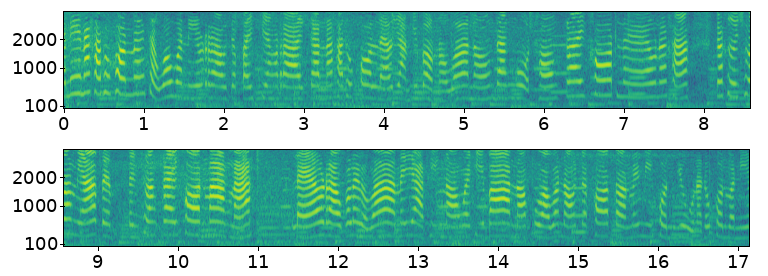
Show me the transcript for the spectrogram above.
ันนี้นะคะทุกคนเนื่องจากว่าวันนี้เราจะไปเชียงรายกันนะคะ ทุกคนแล้วอย่างที่บอกเนาะว่าน้องดังโง่ท้องใกล้คลอดแล้วนะคะ ก็คือช่วงนี้เป็นเป็นช่วงใกล้คลอดมากนะ แล้วเราก็เลยแบบว่าไม่อยากทิ้งน้องไว้ที่บ้านเนาะกลัวว่าน้องจะคลอดตอนไม่มีคนอยู่นะทุกคนวันนี้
